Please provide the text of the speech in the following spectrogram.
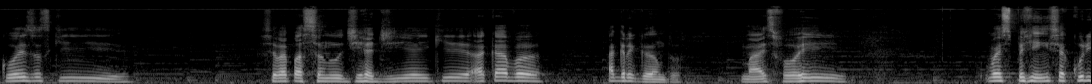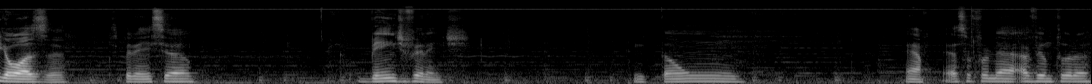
Coisas que você vai passando no dia a dia e que acaba agregando. Mas foi uma experiência curiosa, experiência bem diferente. Então, é, essa foi minha aventura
